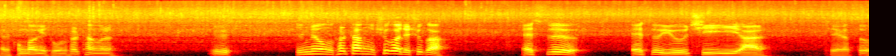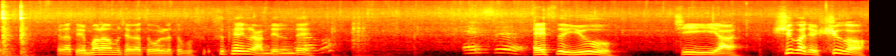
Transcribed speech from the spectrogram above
네, 건강에 좋은 설탕을 일, 일명 설탕 슈가죠 슈가 S S U G E R 제가 또 제가 또 웬만하면 제가 또 원래 또그 스- 스페링을 안 되는데 뭐라고? S. S U G E R 슈가죠 슈거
